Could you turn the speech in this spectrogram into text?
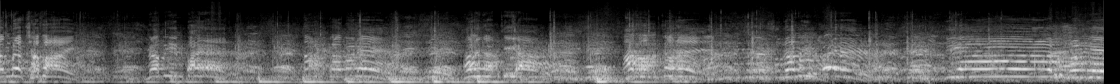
আমরা সবাই নবী পায়ের আমার করে। নবীর পায়ের দিয়ার সঙ্গে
